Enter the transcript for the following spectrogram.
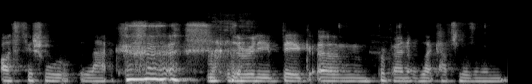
artificial lack is a really big um, proponent of like capitalism and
